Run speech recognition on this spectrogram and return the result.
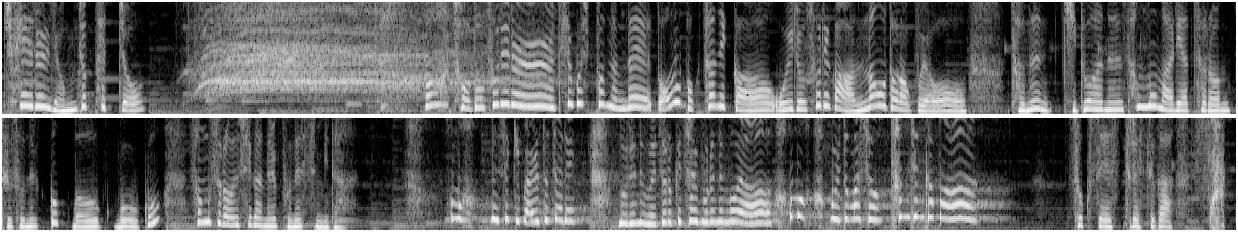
최애를 영접했죠. 아, 저도 소리를 치고 싶었는데 너무 벅차니까 오히려 소리가 안 나오더라고요. 저는 기도하는 성모 마리아처럼 두 손을 꾹 모으고 성스러운 시간을 보냈습니다. 어머, 내 새끼 말도 잘해. 노래는 왜 저렇게 잘 부르는 거야? 어머, 물도 마셔. 천진가 봐. 속세 스트레스가 싹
